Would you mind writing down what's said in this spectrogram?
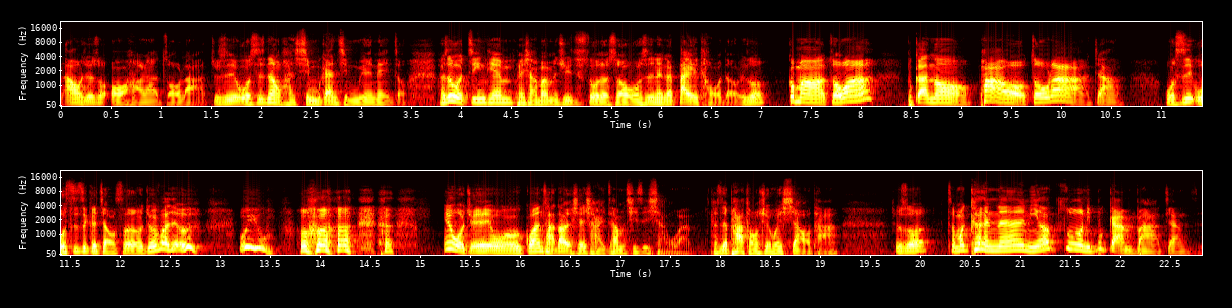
然后我就说哦，好啦，走啦，就是我是那种很心不甘情不愿那种。可是我今天陪小朋友们去做的时候，我是那个带头的，我就说干嘛走啊，不敢哦，怕哦，走啦，这样，我是我是这个角色，我就会发现，哎呦，因为我觉得我观察到有些小孩他们其实想玩，可是怕同学会笑他，就说怎么可能，你要做你不敢吧，这样子。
